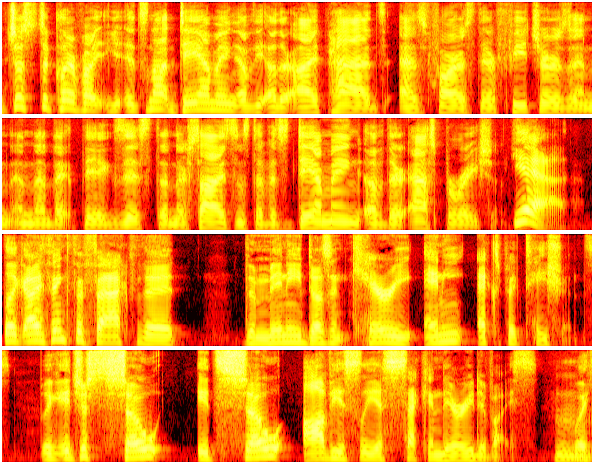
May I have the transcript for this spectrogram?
just to clarify, it's not damning of the other iPads as far as their features and and then that they exist and their size and stuff. It's damning of their aspirations. Yeah. Like I think the fact that the mini doesn't carry any expectations. Like it's just so it's so obviously a secondary device. Hmm. Like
